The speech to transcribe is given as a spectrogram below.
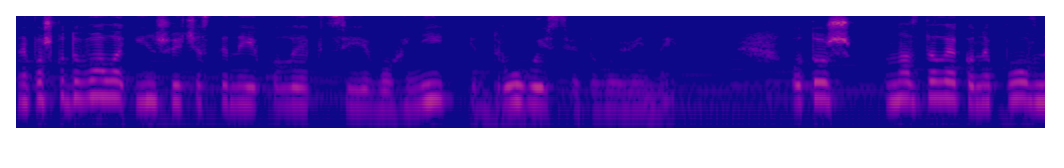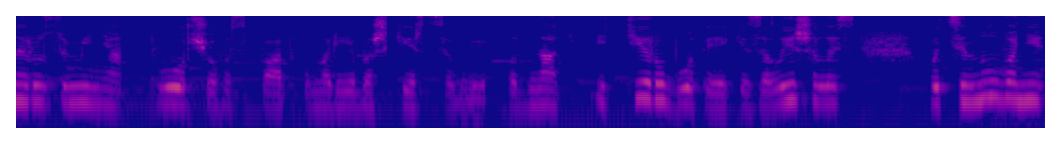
Не пошкодувала іншої частини її колекції вогні і Другої світової війни. Отож, у нас далеко не повне розуміння творчого спадку Марії Башкірцевої, однак і ті роботи, які залишились, поціновані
